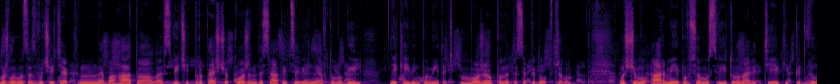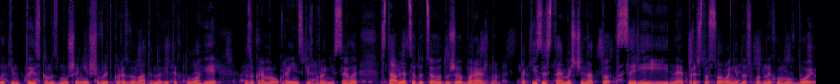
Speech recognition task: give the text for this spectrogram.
Можливо, це звучить як небагато, але свідчить про те, що кожен десятий цивільний автомобіль, який він помітить, може опинитися під обстрілом. Ось чому армії по всьому світу, навіть ті, які під великим тиском змушені швидко розвивати нові технології, зокрема українські збройні сили, ставляться до цього дуже обережно. Такі системи ще надто сирі і не пристосовані до складних умов бою.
